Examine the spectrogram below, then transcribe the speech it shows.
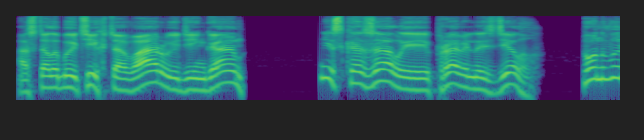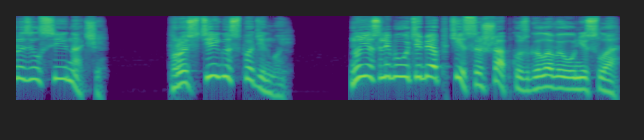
а стало быть, их товару и деньгам. Не сказал и правильно сделал. Он выразился иначе. «Прости, господин мой, но если бы у тебя птица шапку с головы унесла,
